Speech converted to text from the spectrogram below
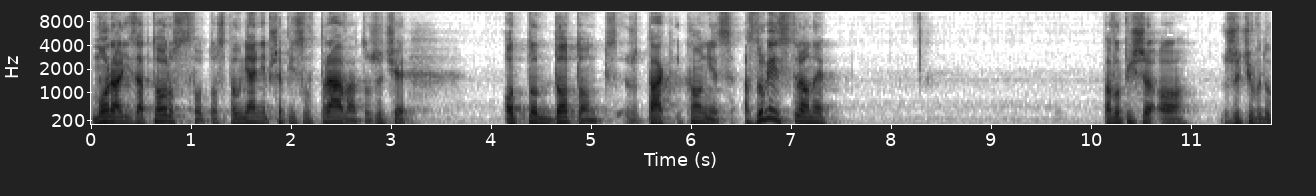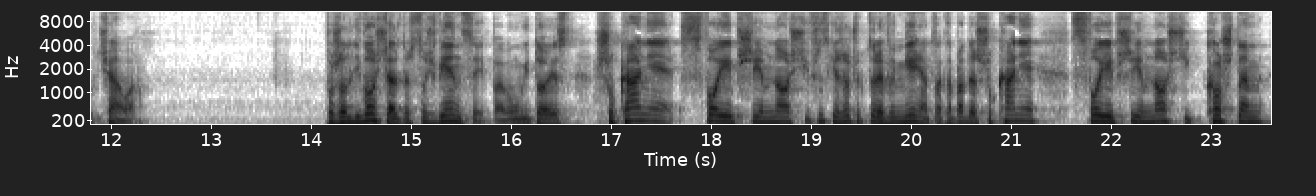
moralizatorstwo, to spełnianie przepisów prawa, to życie odtąd dotąd, że tak i koniec. A z drugiej strony Paweł pisze o życiu według ciała. Pożądliwości, ale też coś więcej. Paweł mówi, to jest szukanie swojej przyjemności. Wszystkie rzeczy, które wymienia, to tak naprawdę szukanie swojej przyjemności kosztem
